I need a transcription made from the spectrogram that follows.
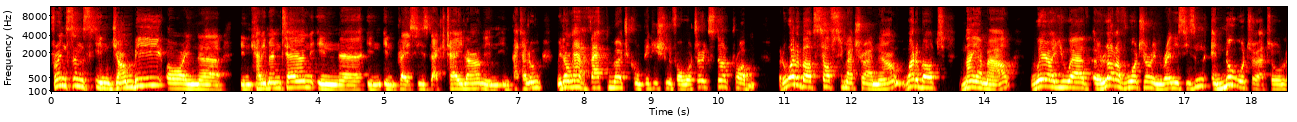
for instance, in Jambi or in, uh, in Kalimantan, in, uh, in, in places like Thailand, in, in Phatthalung, we don't have that much competition for water. It's not a problem. But what about South Sumatra now? What about Myanmar, where you have a lot of water in rainy season and no water at all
